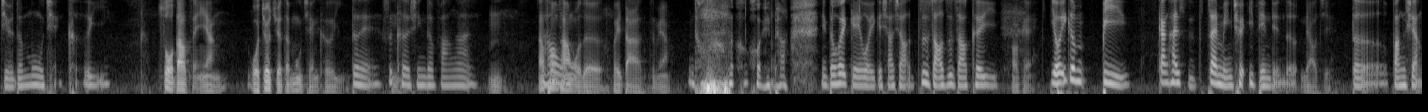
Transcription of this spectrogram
觉得目前可以？做到怎样我就觉得目前可以？对，是可行的方案。嗯，那通常我的回答怎么样？你 通常的回答，你都会给我一个小小，至少至少可以，OK，有一个比刚开始再明确一点点的了解的方向。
